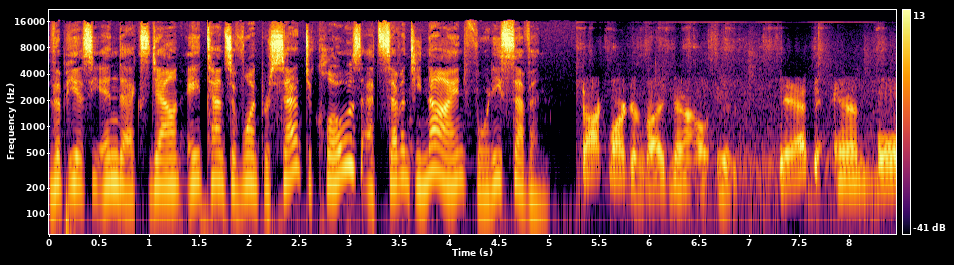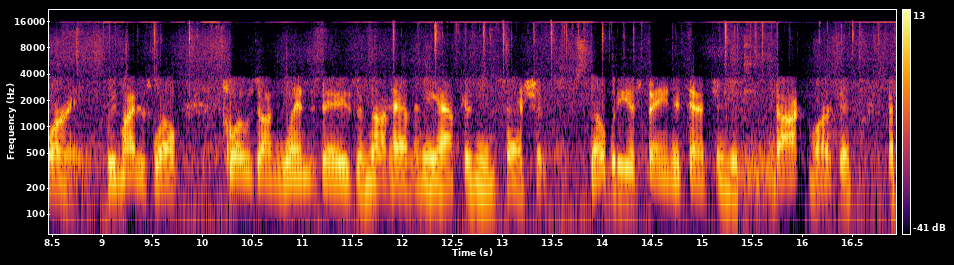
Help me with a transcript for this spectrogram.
The PSE index down 8 tenths of 1% to close at 79.47. Stock market right now is dead and boring. We might as well close on Wednesdays and not have any afternoon session. Nobody is paying attention to the stock market. The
